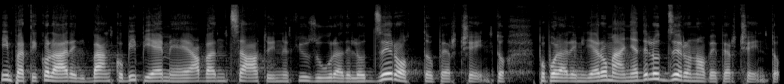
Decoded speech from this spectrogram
In particolare il banco BPM è avanzato in chiusura dello 0,8%, Popolare Emilia Romagna dello 0,9%.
